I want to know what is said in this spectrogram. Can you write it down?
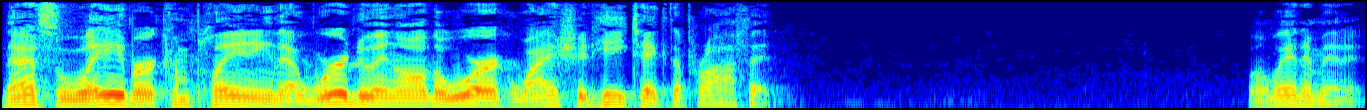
That's labor complaining that we're doing all the work. Why should he take the profit? Well, wait a minute.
